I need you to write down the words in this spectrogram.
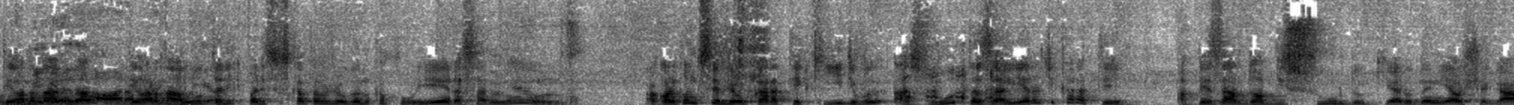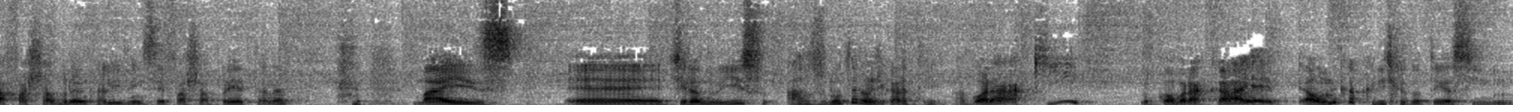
tem hora, na, é na hora, tem hora na luta ali que parecia que os caras estavam jogando capoeira, sabe? Meu. Agora quando você vê o Karate Kid, as lutas ali eram de Karate. Apesar do absurdo que era o Daniel chegar a faixa branca ali e vencer faixa preta, né? Mas, é, tirando isso, as lutas eram de Karate. Agora aqui no Cobra Kai, é, é a única crítica que eu tenho assim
